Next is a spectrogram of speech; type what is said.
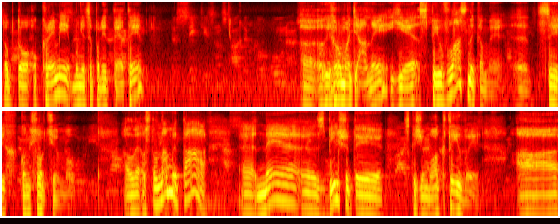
Тобто окремі муніципалітети е, громадяни є співвласниками е, цих консорціумів. Але основна мета е, не е, збільшити, скажімо, активи, а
